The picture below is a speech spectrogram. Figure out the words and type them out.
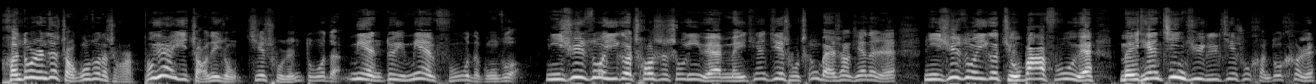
很多人在找工作的时候不愿意找那种接触人多的、面对面服务的工作。你去做一个超市收银员，每天接触成百上千的人；你去做一个酒吧服务员，每天近距离接触很多客人，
